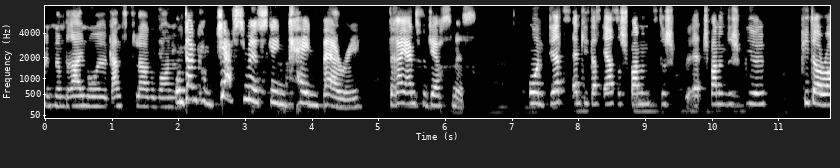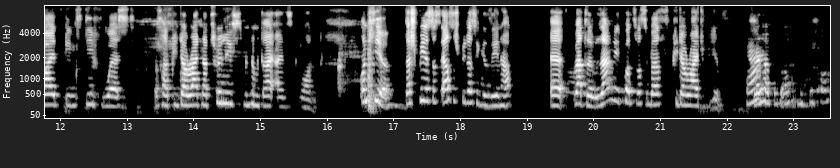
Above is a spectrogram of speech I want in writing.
mit einem 3-0 ganz klar gewonnen. Und dann kommt Jeff Smith gegen Kane Barry. 3-1 für Jeff Smith. Und jetzt endlich das erste spannendste, Sp- äh, spannende Spiel. Peter Wright gegen Steve West. Das hat Peter Wright natürlich mit einem 3-1 gewonnen. Und hier, das Spiel ist das erste Spiel, das ich gesehen habe. Äh, warte, sagen wir kurz was über das Peter Wright-Spiel. Ja? Vielleicht hast du es auch mitbekommen.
